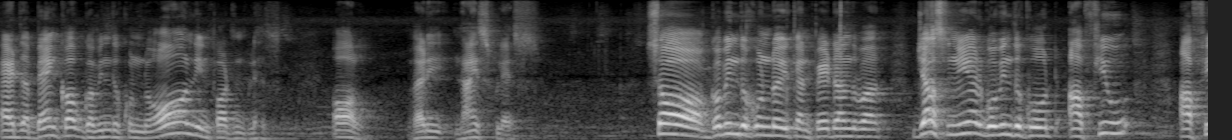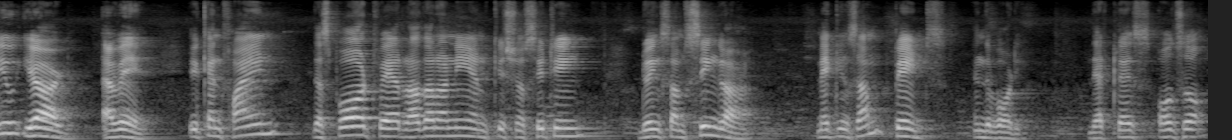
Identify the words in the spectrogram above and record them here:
at the bank of Govinda Kunda, all important place. All. Very nice place. So, Govinda Kunda, you can pay the. Just near Govinda Kund, a few, a few yard away, you can find the spot where Radharani and Krishna sitting, doing some singer, making some paints in the body. That place also.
